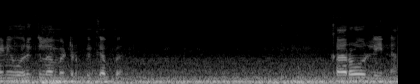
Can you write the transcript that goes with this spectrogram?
பயணி ஒரு கிலோமீட்டர் பிக்கப்பு கரோலினா.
